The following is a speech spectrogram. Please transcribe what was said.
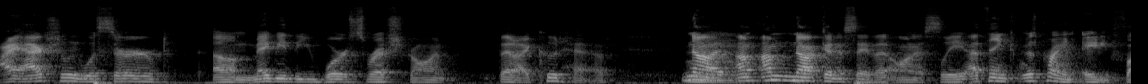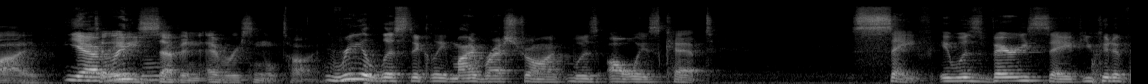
I actually was served um, maybe the worst restaurant that I could have. No, I- Mm. I'm I'm not gonna say that honestly. I think It was probably an 85 yeah, to re- 87 every single time. realistically, my restaurant was always kept safe. It was very safe. You could have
